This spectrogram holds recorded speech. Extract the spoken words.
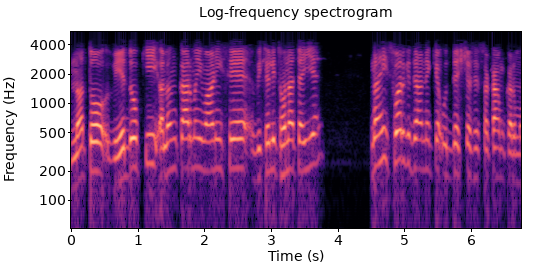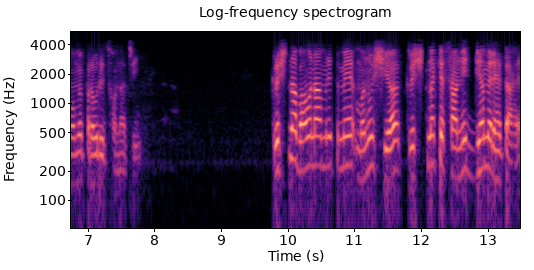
न तो वेदों की अलंकारमयी वाणी से विचलित होना चाहिए, न ही स्वर्ग जाने के उद्देश्य से सकाम कर्मों में प्रवृत्त होना चाहिए। कृष्ण भवनामृत में मनुष्य कृष्ण के सानिध्य में रहता है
